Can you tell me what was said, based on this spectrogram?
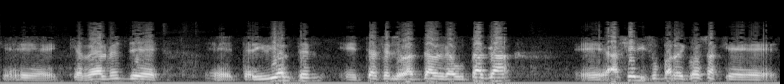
que, realmente eh, te divierten, eh, te hacen levantar la butaca. Eh, ayer hizo un par de cosas que,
